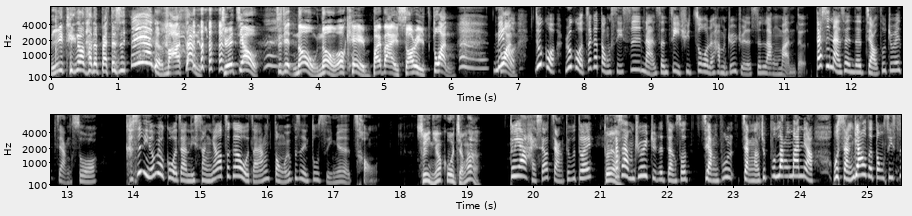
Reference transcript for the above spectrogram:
你一听到他的的，马上 绝交，直接 no no，OK，拜拜，sorry，断。没有断，如果如果这个东西是男生自己去做的，他们就会觉得是浪漫的。但是男生的角度就会讲说，可是你都没有跟我讲你想要这个，我怎样懂？我又不是你肚子里面的虫。所以你要跟我讲啊，对呀、还是要讲，对不对？对啊但是他们就会觉得讲说讲不讲了就不浪漫了。我想要的东西是，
